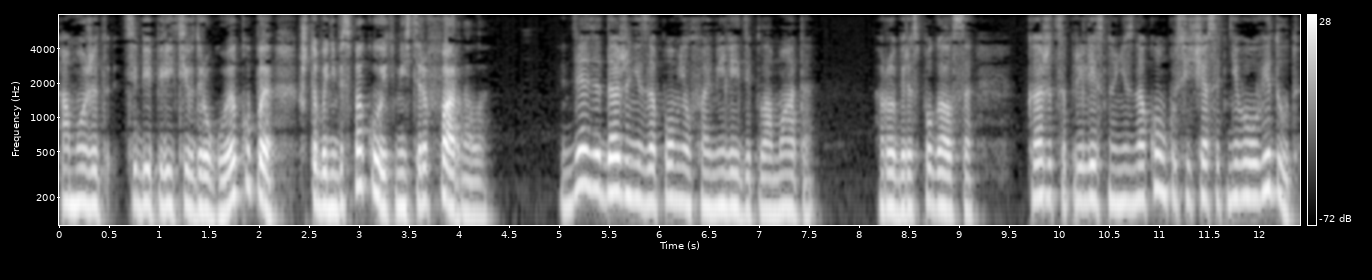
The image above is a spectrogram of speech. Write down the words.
«А может, тебе перейти в другое купе, чтобы не беспокоить мистера Фарнелла?» Дядя даже не запомнил фамилии дипломата. Робби испугался. Кажется, прелестную незнакомку сейчас от него уведут.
